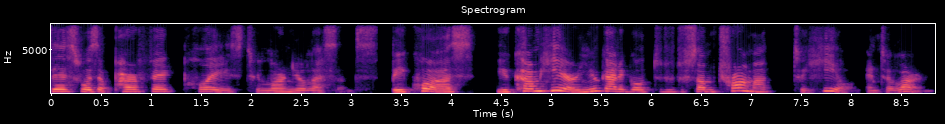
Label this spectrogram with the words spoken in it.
this was a perfect place to learn your lessons because you come here and you got to go through some trauma to heal and to learn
